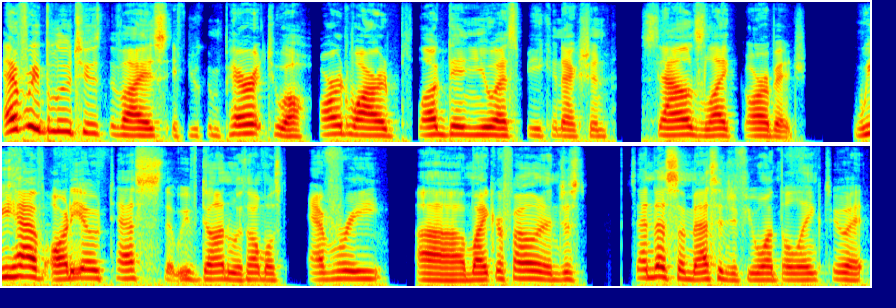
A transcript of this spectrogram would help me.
Every Bluetooth device, if you compare it to a hardwired plugged in USB connection, sounds like garbage. We have audio tests that we've done with almost every uh, microphone, and just send us a message if you want the link to it.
